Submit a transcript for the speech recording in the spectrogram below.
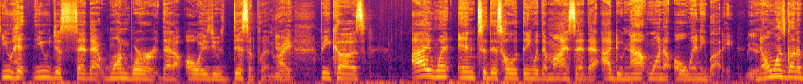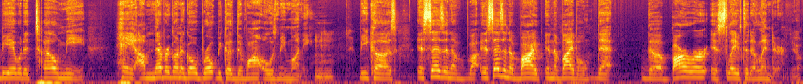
you hit you just said that one word that i always use discipline right because i went into this whole thing with the mindset that i do not want to owe anybody Yeah. no one's gonna be able to tell me hey i'm never gonna go broke because devon owes me money mm-hmm. because it says in a it says in the Bible in the bible that the borrower is slave to the lender Yep.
